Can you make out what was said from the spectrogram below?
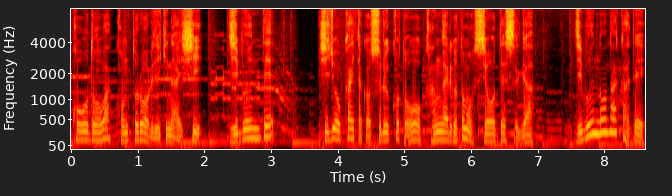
行動はコントロールできないし自分で市場開拓をすることを考えることも必要ですが自分の中で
